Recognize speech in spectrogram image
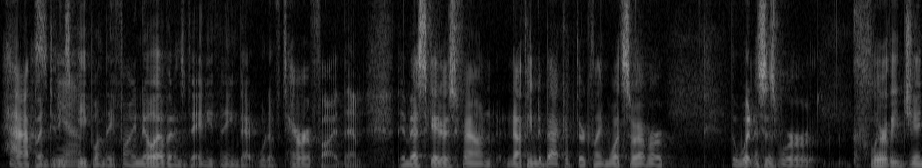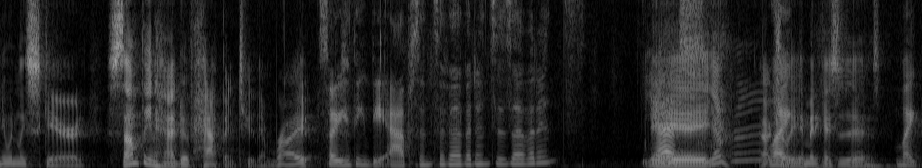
happened to these yeah. people, and they find no evidence of anything that would have terrified them. The investigators found nothing to back up their claim whatsoever. The witnesses were clearly genuinely scared. Something had to have happened to them, right? So you think the absence of evidence is evidence? yes. Eh, yeah. Actually, Like- in many cases, it is. Like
